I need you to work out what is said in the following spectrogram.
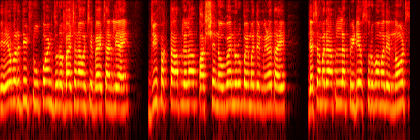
ध्येयवर्ती टू पॉईंट झिरो बॅच नावाची बॅच आणली आहे जी फक्त आपल्याला पाचशे नव्याण्णव रुपयामध्ये मिळत आहे. ज्याच्यामध्ये आपल्याला पी डी एफ स्वरूपामध्ये नोट्स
